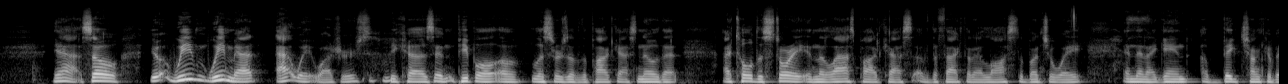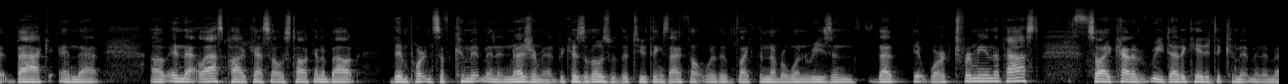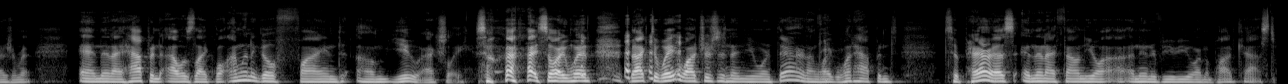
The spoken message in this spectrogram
Yeah. So we we met at Weight Watchers mm-hmm. because, and people of listeners of the podcast know that I told the story in the last podcast of the fact that I lost a bunch of weight and then I gained a big chunk of it back, and that uh, in that last podcast I was talking about the importance of commitment and measurement because those were the two things I felt were the like the number one reason that it worked for me in the past. So I kind of rededicated to commitment and measurement. And then I happened, I was like, well, I'm going to go find um, you actually. So, so I went back to Weight Watchers and then you weren't there. And I'm like, what happened to Paris? And then I found you, on, an interview you on the podcast.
